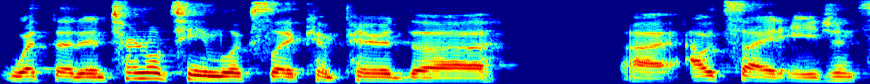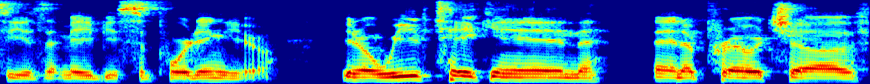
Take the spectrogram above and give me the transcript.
what that internal team looks like compared to uh, outside agencies that may be supporting you. You know, we've taken an approach of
